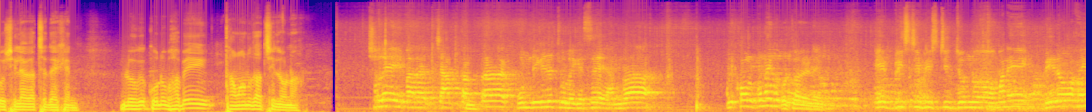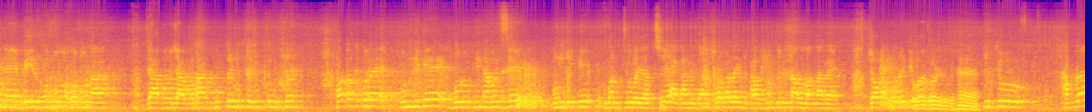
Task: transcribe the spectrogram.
রশি লাগাচ্ছে, দেখেন। লোকে কোনোভাবেই থামানো যাচ্ছিল না। আসলে এবার চাপ তাপটা কোন দিকে যে চলে গেছে আমরা মানে কল্পনাই করতে পারি না। এই বৃষ্টি বৃষ্টির জন্য মানে বের হওয়া হয় না বের হব হব না যাব যাব না ঘুরতে ঘুরতে ঘুরতে ঘুরতে হঠাৎ করে কোন দিকে গরু কিনা হয়েছে কোন দিকে মানে চলে যাচ্ছে আগামীকাল সকালে আলহামদুলিল্লাহ আল্লাহ নামে জবা করে দিব। হ্যাঁ। কিন্তু আমরা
